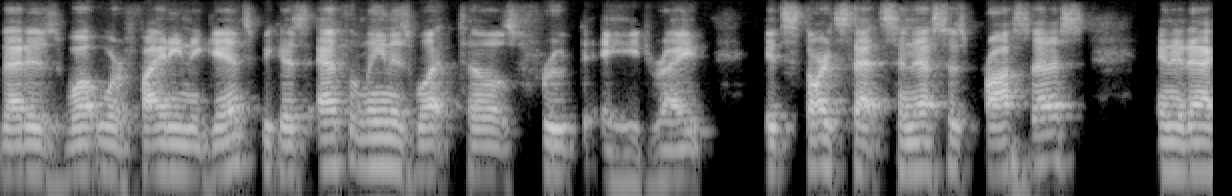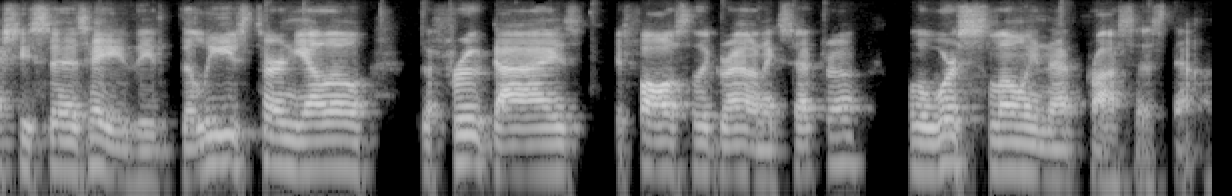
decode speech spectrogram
that is what we're fighting against because ethylene is what tells fruit to age, right? It starts that senescence process and it actually says, hey, the, the leaves turn yellow, the fruit dies, it falls to the ground, etc. Well, we're slowing that process down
